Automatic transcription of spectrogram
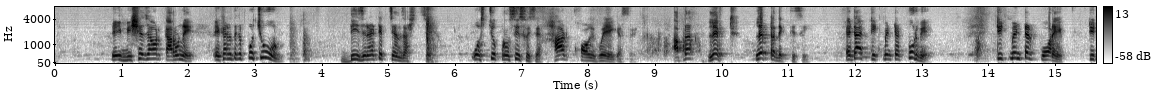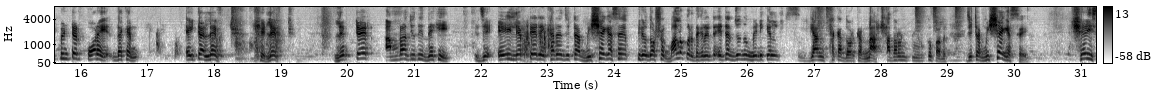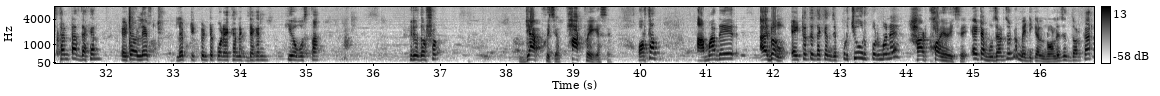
এই মিশে যাওয়ার কারণে এখানে থেকে প্রচুর ডিজেনারেটিভ চেঞ্জ আসছে। ওস্টিওপ্রোসিস হয়েছে, হাড় ক্ষয় হয়ে গেছে। আপনার লেফট লেফটটা দেখতেছি। এটা ট্রিটমেন্টের পূর্বে। ট্রিটমেন্টের পরে ট্রিটমেন্টের পরে দেখেন, এইটা লেফট সে লেফট লেফটের আমরা যদি দেখি যে এই লেফটের এখানে যেটা মিশে গেছে, প্রিয় দর্শক, ভালো করে দেখেন, এটা, এটার জন্য মেডিকেল জ্ঞান থাকা দরকার না, সাধারণ লোকও পাবে। যেটা মিশে গেছে, সেই স্থানটা দেখেন, এটাও লেফট লেফট ট্রিটমেন্টের পরে এখানে দেখেন কি অবস্থা। প্রিয় দর্শক গ্যাপ হয়েছে, ফাঁক হয়ে গেছে। অর্থাৎ আমাদের এবং এইটাতে দেখেন যে প্রচুর পরিমাণে হাড় ক্ষয় হয়েছে। এটা বোঝার জন্য মেডিকেল নলেজের দরকার।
